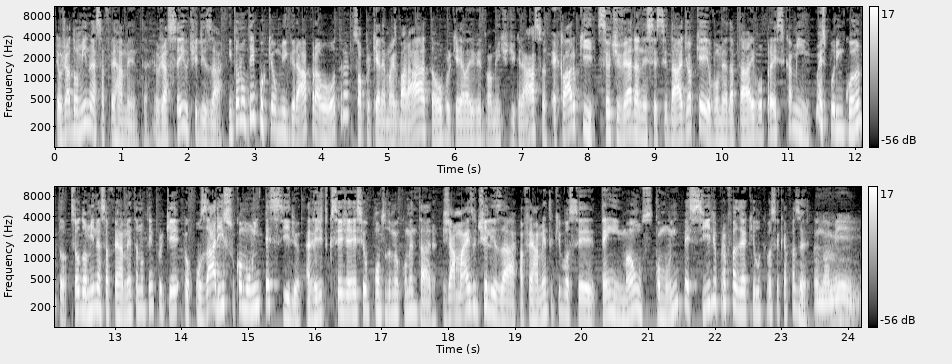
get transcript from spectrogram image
eu já domino essa ferramenta, eu já sei utilizar. Então não tem por que eu migrar para outra só porque ela é mais barata ou porque ela é eventualmente de graça. É claro que se eu tiver a necessidade, ok, eu vou me adaptar e vou para esse caminho. Mas por enquanto, se eu domino essa ferramenta, não tem por que eu usar isso como um empecilho. Acredito que seja esse o ponto do meu comentário. Jamais utilizar a ferramenta que você tem em mãos como um empecilho para fazer aquilo que você quer fazer. O nome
